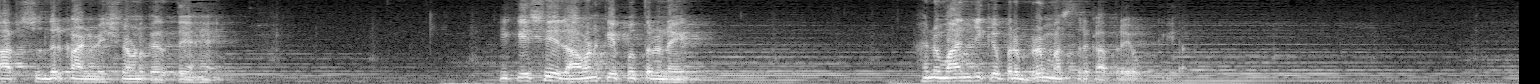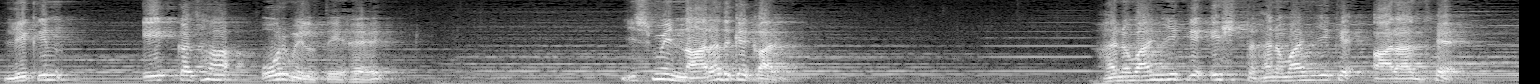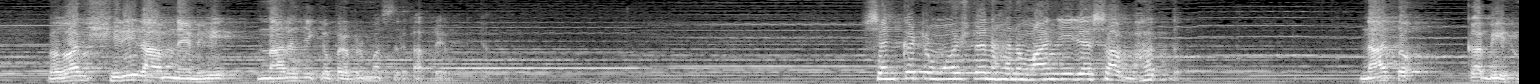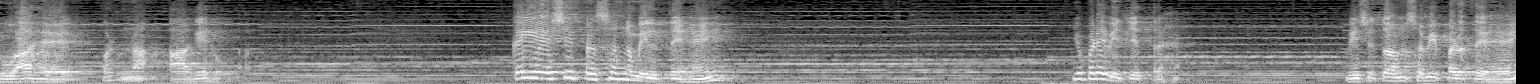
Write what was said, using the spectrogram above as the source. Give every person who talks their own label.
Speaker 1: आप सुंदरकांड में श्रवण करते हैं। कि कैसे रावण के पुत्र ने हनुमान जी के ऊपर ब्रह्मास्त्र का प्रयोग किया। लेकिन एक कथा और मिलती है, जिसमें नारद के कारण हनुमान जी के इष्ट हनुमान जी के आराध्य। भगवान श्री राम ने भी नारद जी के ऊपर ब्रह्मास्त्र का प्रयोग किया। संकट मोचन हनुमान जी जैसा भक्त ना तो कभी हुआ है और ना आगे होगा। कई ऐसे प्रसंग मिलते हैं जो बड़े विचित्र हैं। वैसे तो हम सभी पढ़ते हैं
